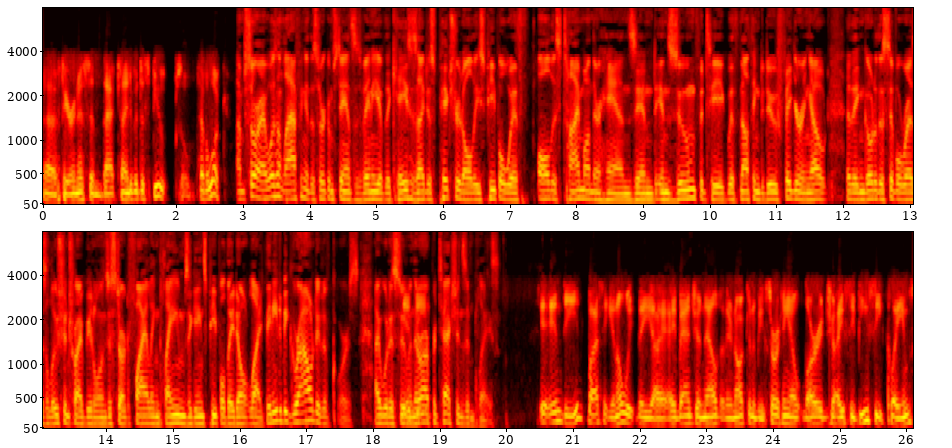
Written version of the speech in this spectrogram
uh, fairness in that kind of a dispute. So have a look. I'm sorry, I wasn't laughing at the circumstances of any of the cases. I just pictured all these people with all this time on their hands and in Zoom fatigue with nothing to do, figuring out that they can go to the Civil Resolution Tribunal and just start filing claims against people they don't like. They need to be grounded, of course, I would assume, and there are protections in place. Indeed, but you know, we, they, I imagine now that they're not going to be sorting out large ICBC claims.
